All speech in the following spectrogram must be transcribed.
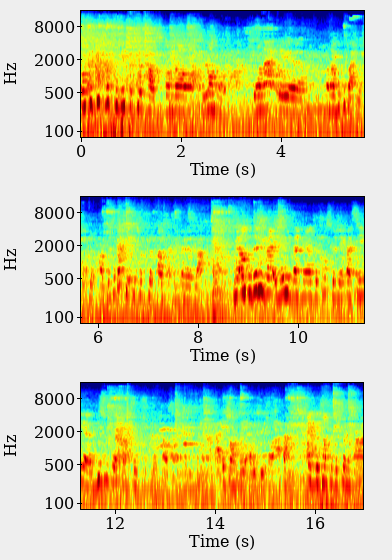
on s'est tous retrouvés sur Clubhouse pendant longtemps. On a, euh, on a beaucoup parlé sur Clubhouse. Je ne sais pas qui était sur Clubhouse à cette période-là. Mais entre 2020 et 2021, je pense que j'ai passé 18 heures par jour sur Clubhouse à échanger avec des gens, à parler, avec des gens que je ne connais pas.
